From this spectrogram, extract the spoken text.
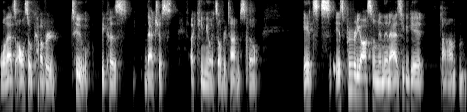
well, that's also covered too because that just accumulates over time. So it's it's pretty awesome. And then as you get um,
